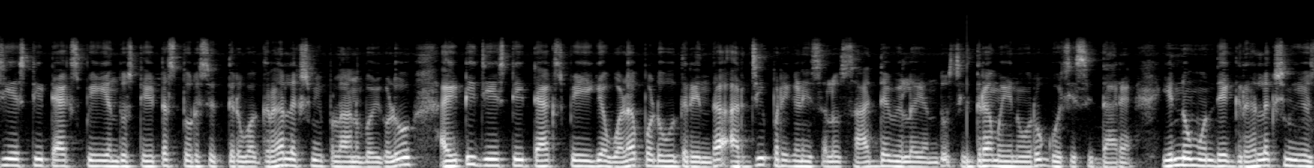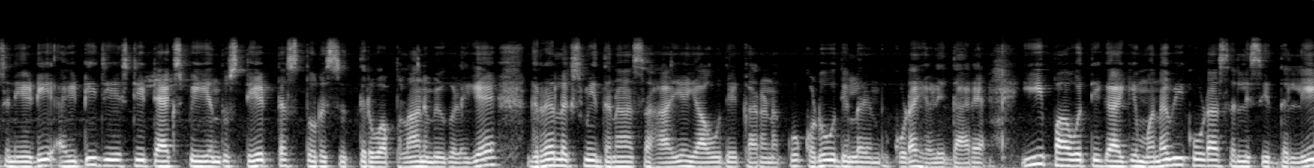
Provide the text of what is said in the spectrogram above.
G S T tax pay ಎಂದು ಸ್ಟೇಟಸ್ ತೋರಿಸುತ್ತಿರುವ ಗೃಹಲಕ್ಷ್ಮಿ ಫಲಾನುಭವಿಗಳು ಐ ಟಿ ಟ್ಯಾಕ್ಸ್ ಪೇಗೆ ಒಳಪಡುವುದರಿಂದ ಅರ್ಜಿ ಪರಿಗಣಿಸಲು ಸಾಧ್ಯವಿಲ್ಲ ಎಂದು ಸಿದ್ದರಾಮಯ್ಯನವರು ಘೋಷಿಸಿದ್ದಾರೆ. ಇನ್ನು ಮುಂದೆ ಗೃಹಲಕ್ಷ್ಮಿ ಯೋಜನೆಯಡಿ I T G S T tax pay ಎಂದು ಸ್ಟೇಟಸ್ ತೋರಿಸುತ್ತಿರುವ ಫಲಾನುಭವಿಗಳಿಗೆ ಗೃಹಲಕ್ಷ್ಮಿ ಧನ ಸಹಾಯ ಯಾವುದೇ ಕಾರಣಕ್ಕೂ ಕೊಡುವುದಿಲ್ಲ ಎಂದು ಕೂಡ ಹೇಳಿದ್ದಾರೆ. ಈ ಪಾವತಿಗಾಗಿ ಮನವಿ ಕೂಡ ಸಲ್ಲಿಸಿದ್ದಲ್ಲಿ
